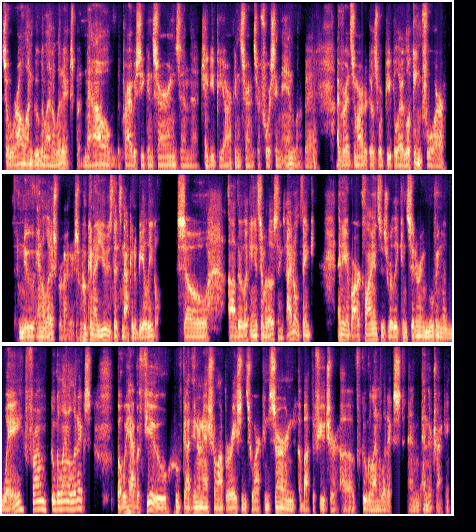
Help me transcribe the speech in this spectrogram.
So we're all on Google Analytics, but now the privacy concerns and the GDPR concerns are forcing the hand a little bit. I've read some articles where people are looking for new analytics providers. Who can I use that's not going to be illegal? So uh, they're looking at some of those things. I don't think any of our clients is really considering moving away from Google Analytics, but we have a few who've got international operations who are concerned about the future of Google Analytics and, and their tracking.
